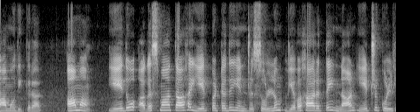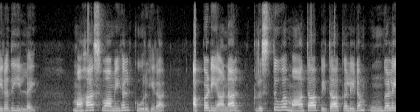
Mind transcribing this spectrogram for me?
ஆமோதிக்கிறார். ஆமாம் ஏதோ அகஸ்மாத்தாக ஏற்பட்டது என்று சொல்லும் விவகாரத்தை நான் ஏற்றுக்கொள்கிறது இல்லை மகா சுவாமிகள் கூறுகிறார். அப்படியானால் கிறிஸ்துவ மாதா பிதாக்களிடம் உங்களை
